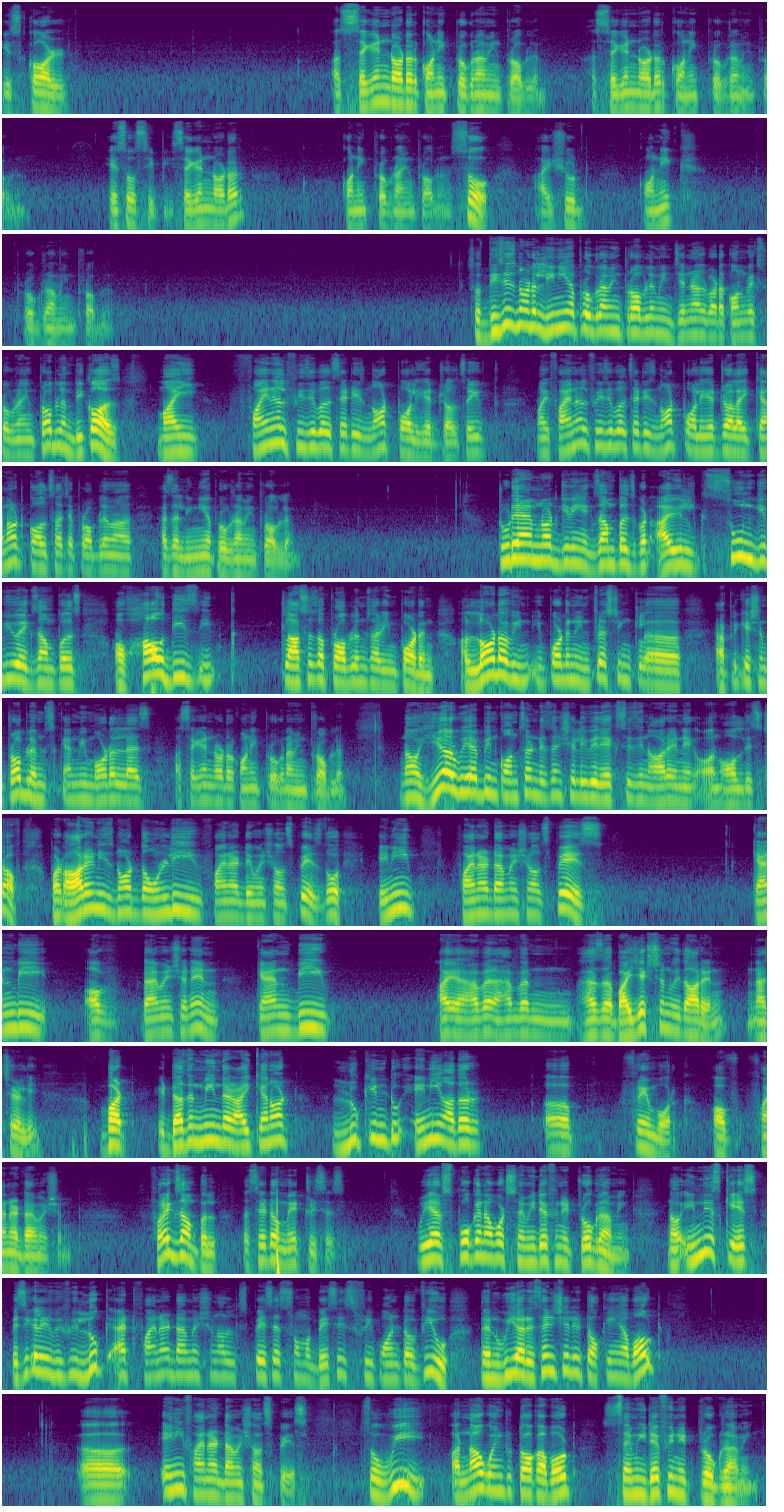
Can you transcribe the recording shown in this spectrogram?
is called a second order conic programming problem, a second order conic programming problem, SOCP, second order conic programming problem. So, I should conic programming problem. So, this is not a linear programming problem in general, but a convex programming problem because my final feasible set is not polyhedral. So, if my final feasible set is not polyhedral, I cannot call such a problem as a linear programming problem. Today I am not giving examples, but I will soon give you examples of how these classes of problems are important. A lot of important interesting uh, application problems can be modeled as a second order conic programming problem. Now here we have been concerned essentially with x is in Rn on all this stuff, but Rn is not the only finite dimensional space though any finite dimensional space can be of dimension n can be I have a, have an has a bijection with Rn naturally, but it does not mean that I cannot look into any other uh, framework of finite dimension. For example, the set of matrices, we have spoken about semi definite programming. Now, in this case basically if we look at finite dimensional spaces from a basis free point of view, then we are essentially talking about uh, any finite dimensional space. So, we are now going to talk about semi definite programming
